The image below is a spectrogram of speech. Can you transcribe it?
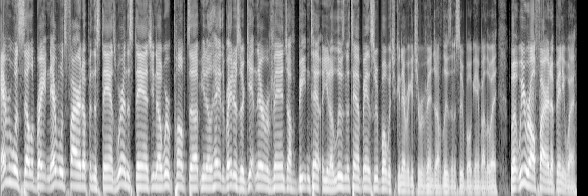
everyone's celebrating. Everyone's fired up in the stands. We're in the stands. You know, we're pumped up. You know, hey, the Raiders are getting their revenge off of beating, Tam- you know, losing to Tampa Bay in the Super Bowl, which you can never get your revenge off losing a Super Bowl game, by the way. But we were all fired up anyway.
